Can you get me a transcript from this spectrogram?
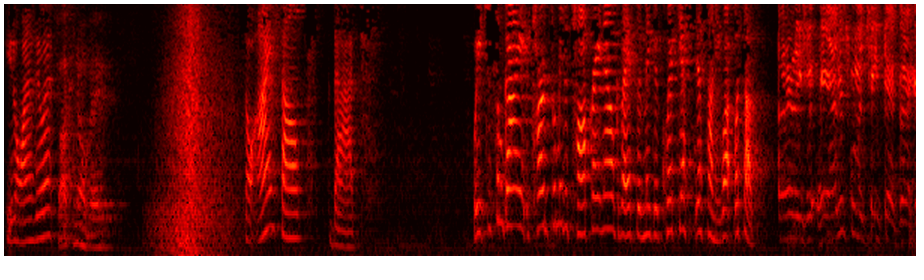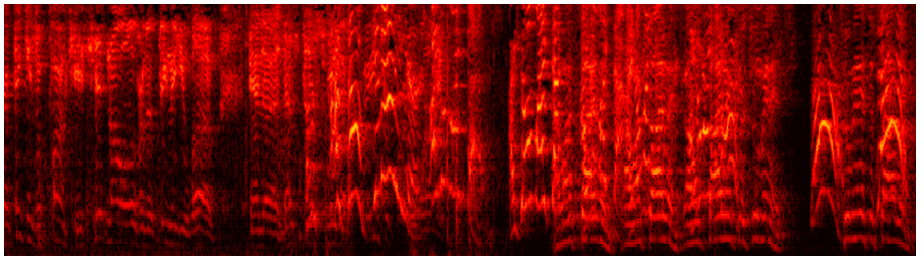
You don't want to do it? Fuck no, babe. So I felt that. Wait, just some guy. It's hard for me to talk right now because I have to make it quick. Yes, yes, honey. What? What's up? Hey, I just want to take that back. I think he's a punk. He's shitting all over the thing that you love, and uh, that's Oh, just shut no, get out of here. I don't like that. I don't like that. I want I silence. don't like that. I don't want like silence. I want silence that. for two minutes. Stop. Two minutes of Stop. silence.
